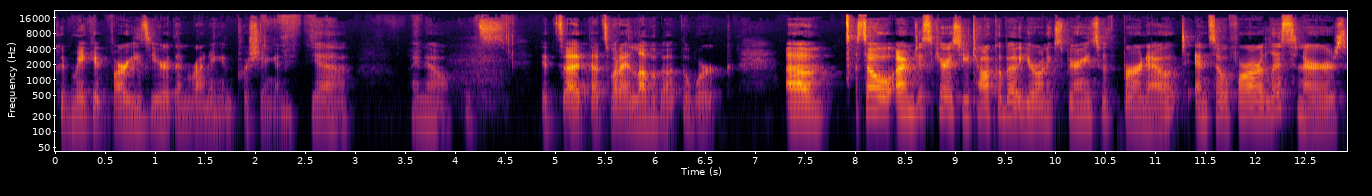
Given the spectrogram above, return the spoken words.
could make it far easier than running and pushing and yeah i know it's it's uh, that's what i love about the work um, so i'm just curious you talk about your own experience with burnout and so for our listeners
